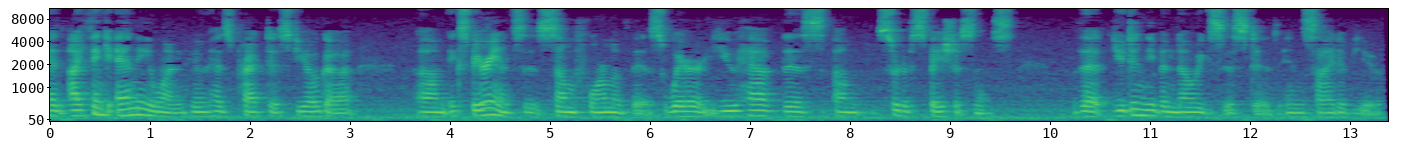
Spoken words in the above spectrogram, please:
and I think anyone who has practiced yoga um, experiences some form of this, where you have this um, sort of spaciousness that you didn't even know existed inside of you,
